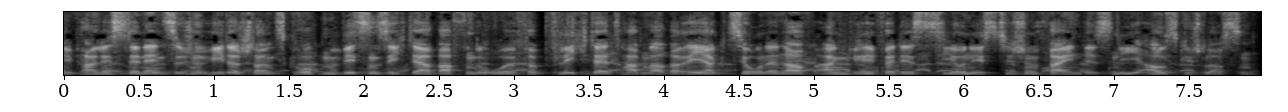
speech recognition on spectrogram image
Die palästinensischen Widerstandsgruppen wissen sich der Waffenruhe verpflichtet, haben aber Reaktionen auf Angriffe des zionistischen Feindes nie ausgeschlossen.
